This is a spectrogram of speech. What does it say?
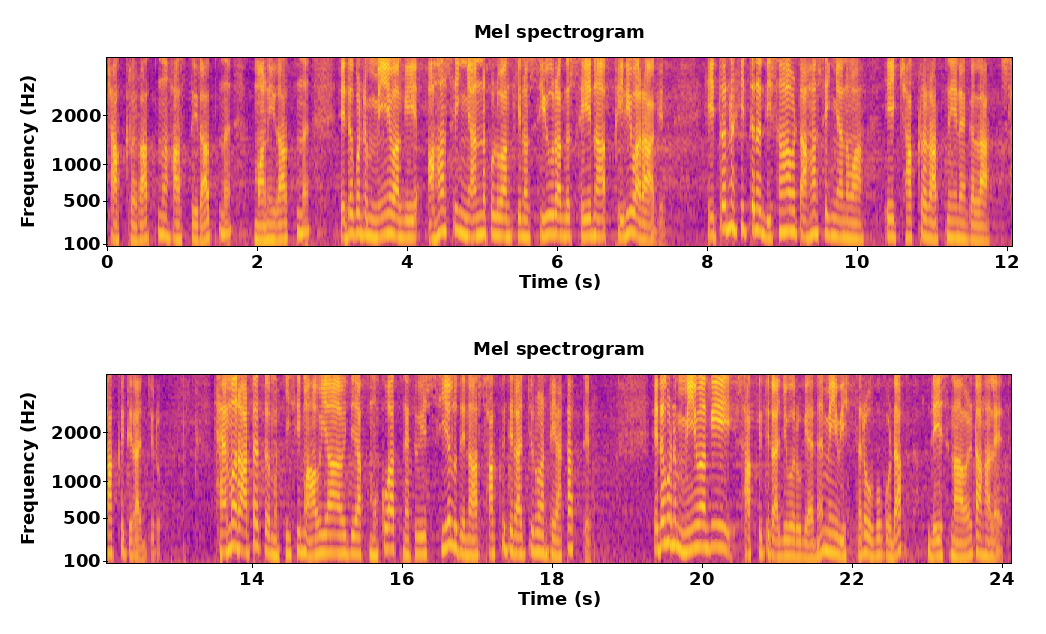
චක්‍ර රත්න හස්ති රත්න මනිරත්න එතකොට මේ වගේ අහසින් යන්න පුළුවන් කෙන සිවරග සේනා පිරිවරාගෙන. හිතන හිතන දිසාවට අහසින් යනවා ඒ චක්‍ර රත්නය නැගලා සක්විති රජ්ජුරු. හැම රටකම කිසිම අව්‍යාවිදයක් මොකුවත් නැතුවේ සියලු දෙනා සක්විති රජ්ජුරුවන්ට යටත්වෙන. එදකොට මේ වගේ සක්විති රජවරු ගැන මේ විස්තර ඔබ ගොඩක් දේශනාවලට අහල ඇති.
